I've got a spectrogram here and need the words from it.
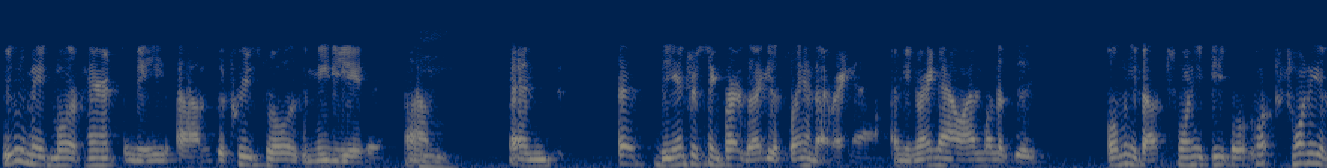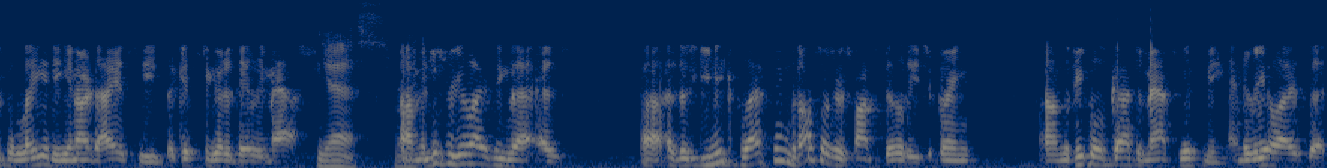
really made more apparent to me um, the priest's role as a mediator. Um, mm. And uh, the interesting part is I get to play in that right now. I mean, right now I'm one of the only about 20 people, 20 of the laity in our diocese that gets to go to daily mass. Yes. Right. Um, and just realizing that as uh, as a unique blessing, but also as a responsibility to bring um, the people of God to mass with me, and to realize that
